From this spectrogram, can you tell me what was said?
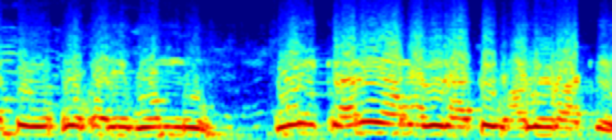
এত উপকারী বন্ধু? বই কেন আমাদের এত ভালো রাখে?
